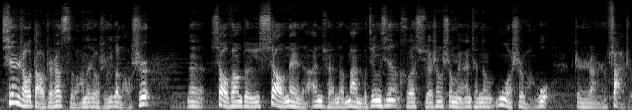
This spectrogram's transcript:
亲手导致他死亡的又是一个老师。那校方对于校内的安全的漫不经心和学生生命安全的漠视罔顾，真是让人发指。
